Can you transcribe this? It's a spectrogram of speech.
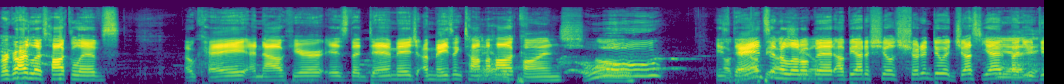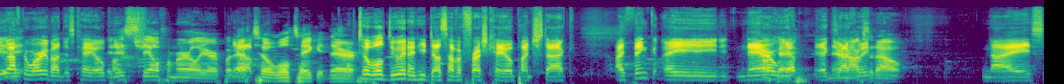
regardless, Hawk lives. Okay, and now here is the damage. Amazing tomahawk. Punch. Ooh. Oh, He's Okay, dancing a little shield. bit. Up out of shield shouldn't do it just yet, Yeah, but you it- do it- have to worry about this KO it punch. is stale from earlier, but Yep. F tilt will take it there. Until we'll do it, and he does have a fresh KO punch stack. I think a Nair. okay. Yep, Nair exactly. knocks it out. Nice.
